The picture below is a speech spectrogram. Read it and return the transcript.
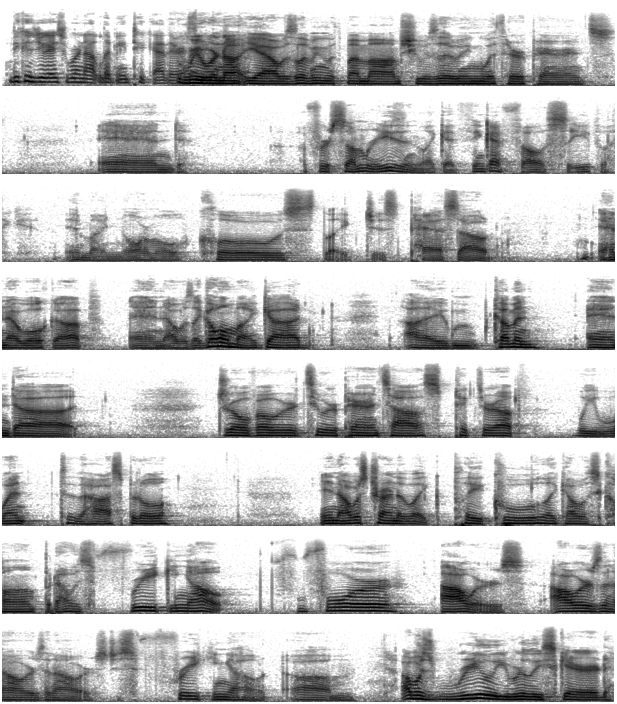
Because you guys were not living together. We were not yeah, I was living with my mom, she was living with her parents. And for some reason like I think I fell asleep like in my normal clothes, like just passed out. And I woke up and I was like, "Oh my god, I'm coming!" And uh, drove over to her parents' house, picked her up. We went to the hospital, and I was trying to like play cool, like I was calm, but I was freaking out for hours, hours and hours and hours, just freaking out. Um, I was really, really scared.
